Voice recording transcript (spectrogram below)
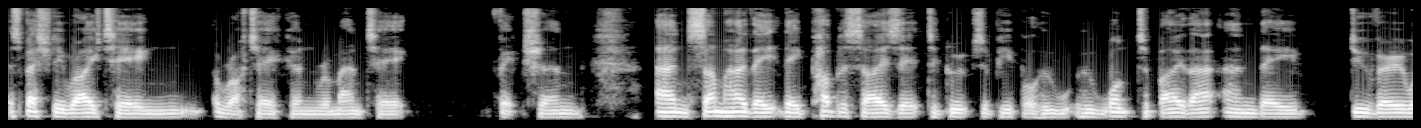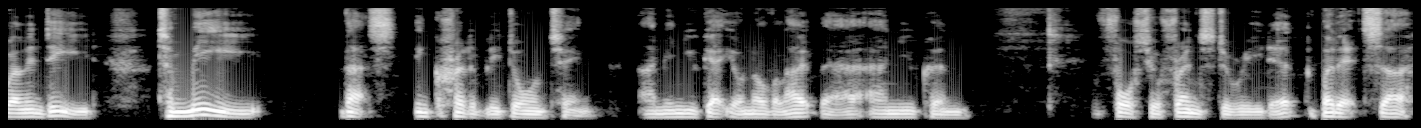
especially writing erotic and romantic fiction. And somehow they, they publicize it to groups of people who, who want to buy that and they do very well indeed. To me, that's incredibly daunting. I mean, you get your novel out there and you can force your friends to read it, but it's a,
